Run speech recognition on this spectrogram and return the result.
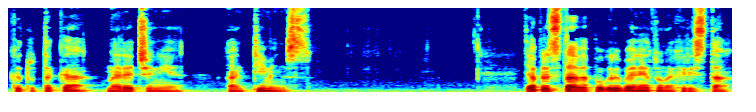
като така наречения Антиминс. Тя представя погребението на Христа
